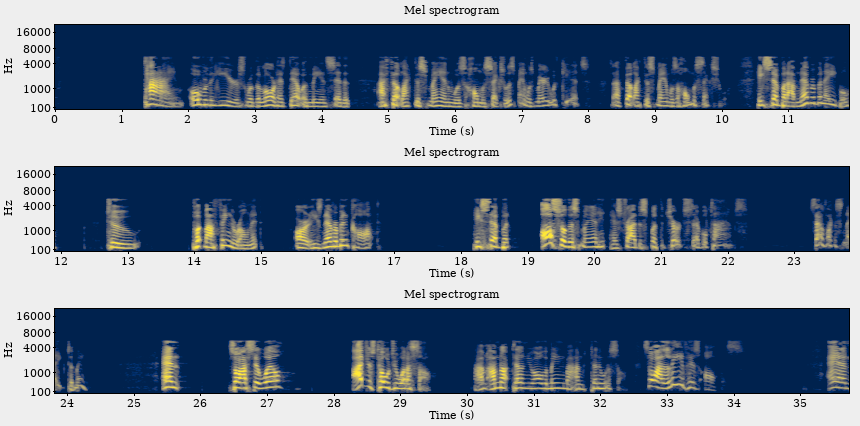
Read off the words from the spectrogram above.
time over the years where the Lord has dealt with me and said that I felt like this man was homosexual. This man was married with kids. So I felt like this man was a homosexual. He said, but I've never been able to put my finger on it, or he's never been caught. He said, but also this man has tried to split the church several times. Sounds like a snake to me. And so I said, well, I just told you what I saw. I'm, I'm not telling you all the meaning, but I'm telling you what I saw. So I leave his office. And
